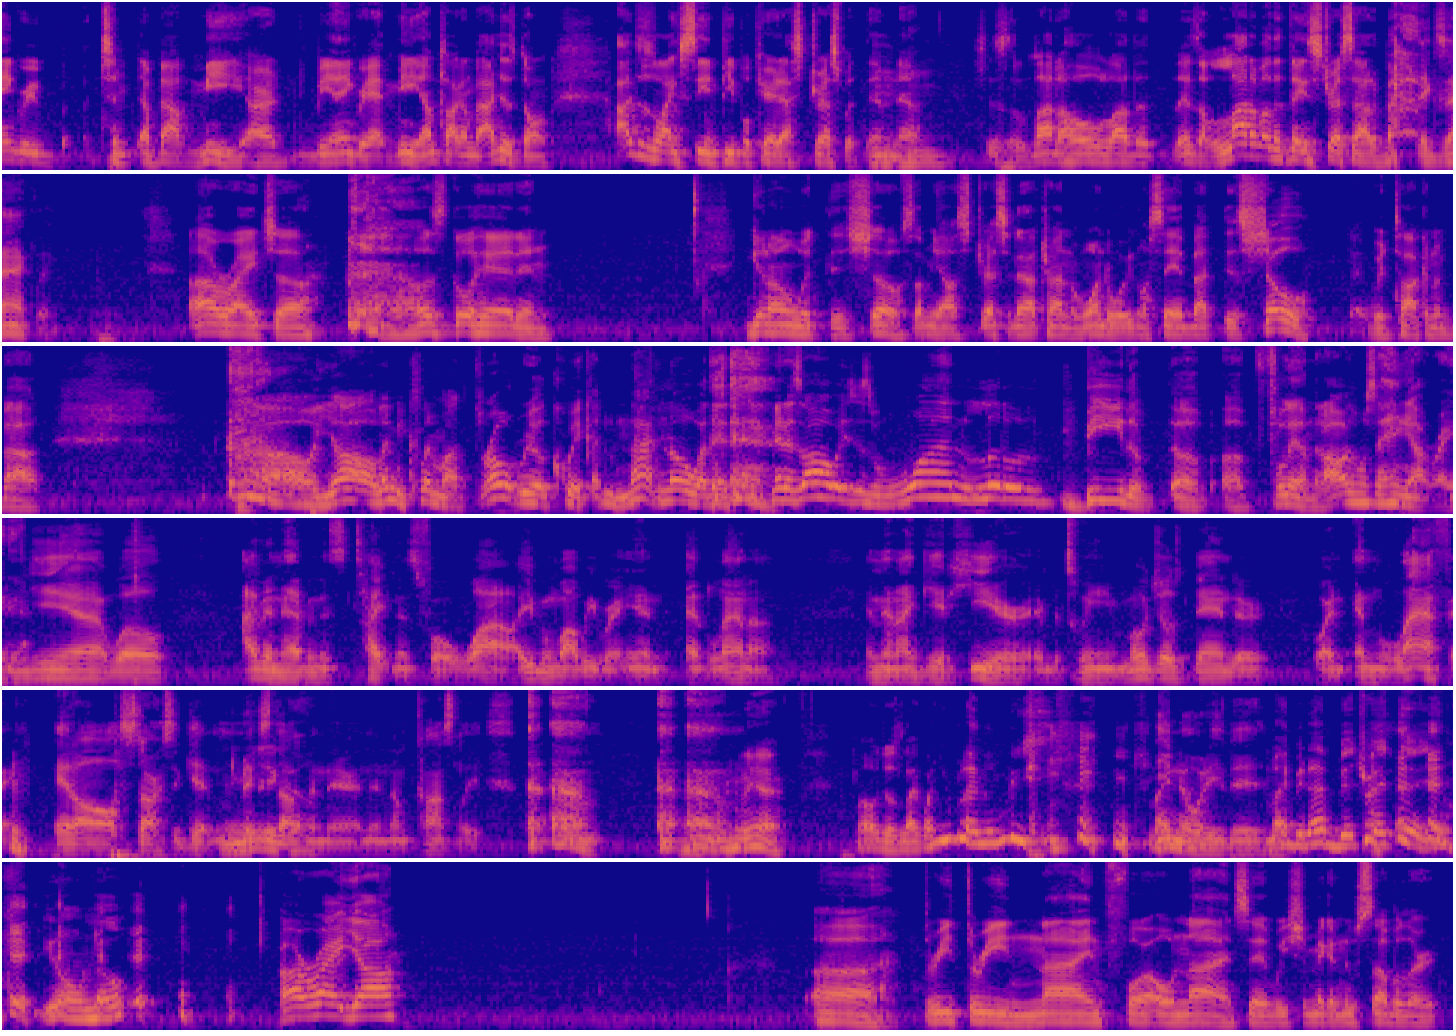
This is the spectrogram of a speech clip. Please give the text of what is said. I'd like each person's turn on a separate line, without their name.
angry to, about me or being angry at me. I'm talking about I just don't. I just like seeing people carry that stress with them. Mm-hmm. Now, there's a lot of whole lot of there's a lot of other things to stress out about.
Exactly.
All right, y'all. Let's go ahead and get on with this show. Some of y'all stressing out, trying to wonder what we're gonna say about this show that we're talking about. Oh, y'all, let me clear my throat real quick. I do not know what that man. There's always just one little bead of, of, of phlegm that always wants to hang out right here.
Yeah, well, I've been having this tightness for a while, even while we were in Atlanta, and then I get here, and between Mojo's dander or and laughing, it all starts to get mixed up go. in there, and then I'm constantly.
yeah. Mojo's like, why you blaming me?
you know what he did.
Maybe that bitch right there. You, you don't know. All right, y'all. Uh, 339409 said we should make a new sub alert.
